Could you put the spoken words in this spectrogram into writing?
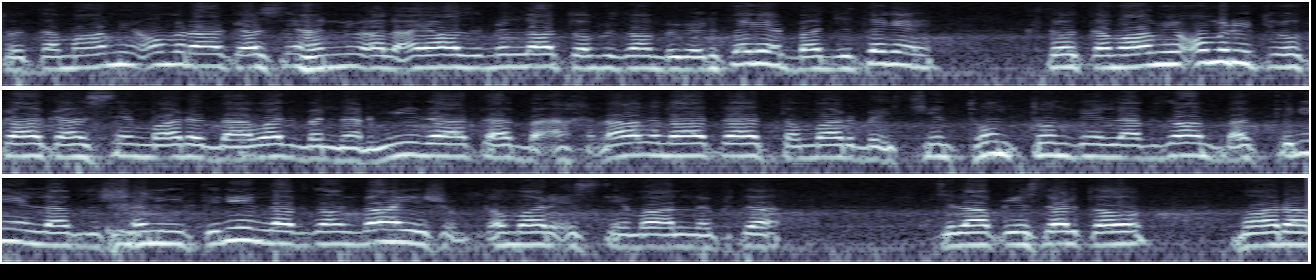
تو تمامی عمرہ کسی ہنو العیاض باللہ تو بزان بگڑتے گئے بجتے گئے۔ تو تمامی عمری تو کہا کسی مارا دعوت بنرمی داتا با اخلاق داتا، تمہار بچین تن تن دین لفظان، بدترین لفظ شنی ترین لفظان، گاہی شم تمہار استعمال نکتا چلا پیسر تو مارا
